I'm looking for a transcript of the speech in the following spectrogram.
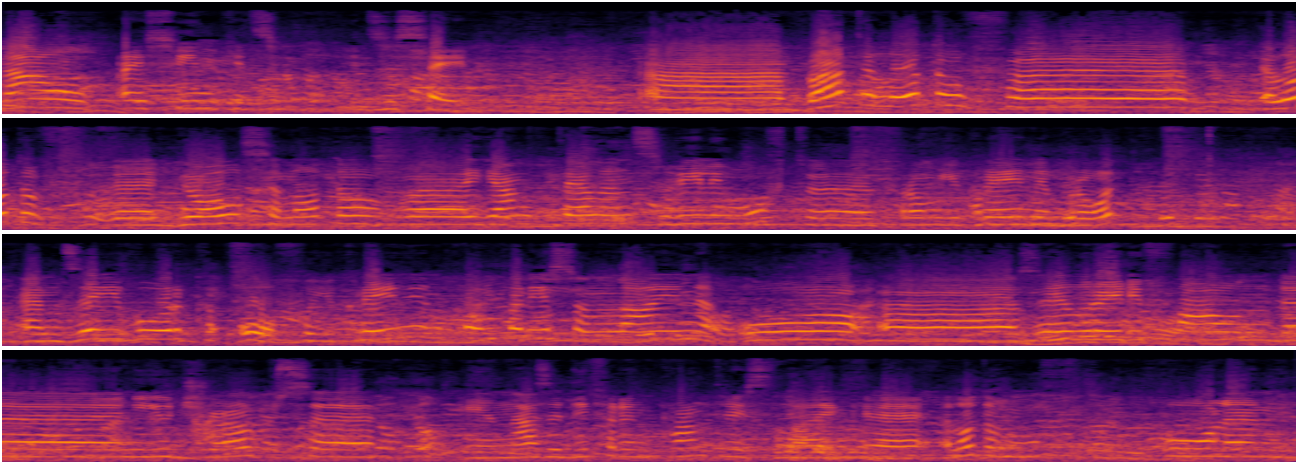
Now I think it's it's the same. Uh, but a lot of uh, a lot of uh, girls, a lot of uh, young talents really moved uh, from Ukraine abroad, and they work or for Ukrainian companies online, or uh, they already found new jobs in other different countries, like a lot of Poland,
